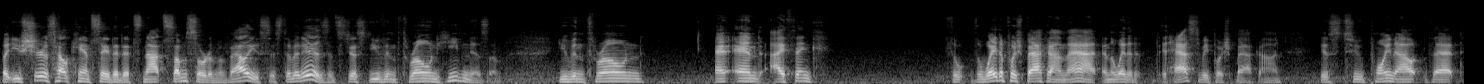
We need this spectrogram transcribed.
But you sure as hell can't say that it's not some sort of a value system. It is. It's just you've enthroned hedonism. You've enthroned, and, and I think the, the way to push back on that, and the way that it has to be pushed back on, is to point out that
